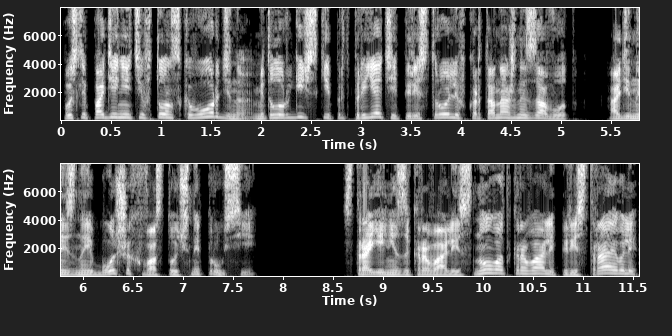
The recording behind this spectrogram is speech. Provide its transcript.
После падения Тевтонского ордена металлургические предприятия перестроили в картонажный завод, один из наибольших в Восточной Пруссии. Строение закрывали и снова открывали, перестраивали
